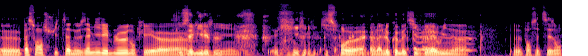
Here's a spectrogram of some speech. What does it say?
Euh, passons ensuite à nos amis les bleus, donc les, euh, Nos amis les qui, qui sont euh, dans la locomotive de la win pour cette saison,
